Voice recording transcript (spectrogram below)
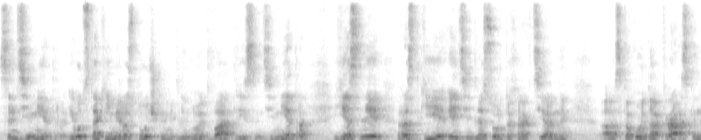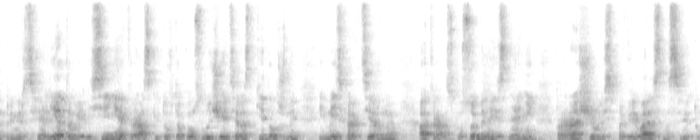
сантиметра. И вот с такими росточками длиной 2-3 сантиметра, если ростки эти для сорта характерны с какой-то окраской, например, с фиолетовой или синей окраской, то в таком случае эти ростки должны иметь характерную окраску, особенно если они проращивались, прогревались на свету.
